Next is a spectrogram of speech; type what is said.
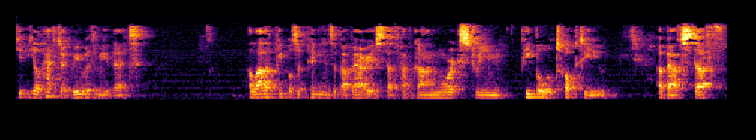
you'll have to agree with me that a lot of people's opinions about various stuff have gone more extreme. People will talk to you about stuff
